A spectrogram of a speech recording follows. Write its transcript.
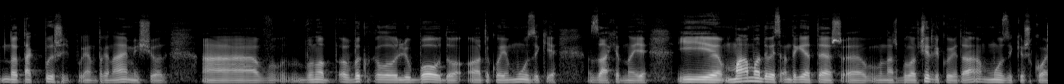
ну, так пишуть прин- принаймні, що а, воно викликало любов до такої музики західної. І мама, дивись, Андрія теж, вона ж була вчителькою та, музики в школі.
